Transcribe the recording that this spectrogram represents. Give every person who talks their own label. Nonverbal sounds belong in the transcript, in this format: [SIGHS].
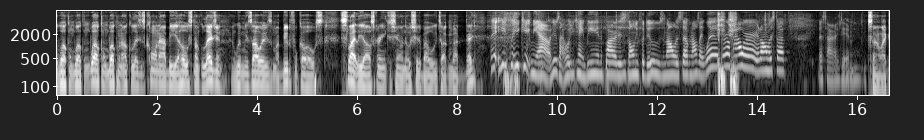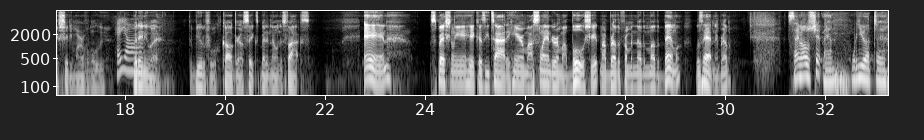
Speaker 1: right, welcome, welcome, welcome, welcome to Uncle Legend's Corner. I'll be your host, Uncle Legend, and with me as always my beautiful co-host, slightly off screen because she don't know shit about what we're talking about today.
Speaker 2: They, he he kicked me out. He was like, "Oh, you can't be in the party. this. It's only for dudes and all this stuff." And I was like, "What? Girl power and all this stuff." That's how I did me.
Speaker 1: Sound like a shitty Marvel movie,
Speaker 2: Hey y'all.
Speaker 1: but anyway, the beautiful Call Girl Six, better known as Fox, and especially in here because he tired of hearing my slander and my bullshit. My brother from another mother, Bama, what's happening, brother?
Speaker 3: Same old shit, man. What are you up to?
